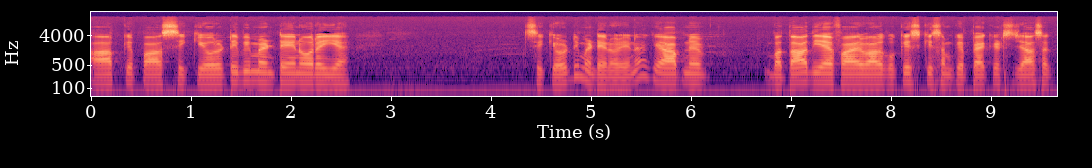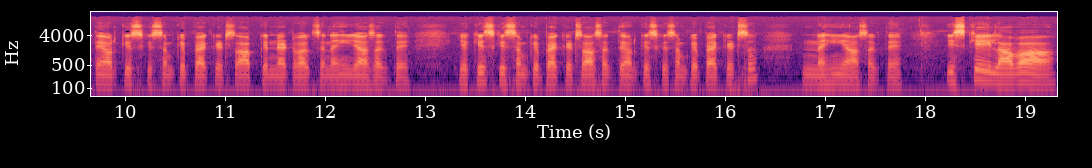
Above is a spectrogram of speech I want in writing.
आपके पास सिक्योरिटी भी मेंटेन हो रही है। सिक्योरिटी मेंटेन हो रही है ना कि आपने बता दिया है फायरवॉल को किस किस्म के पैकेट्स जा सकते हैं और किस किस्म के पैकेट्स आपके नेटवर्क से नहीं जा सकते। या किस किस्म के पैकेट्स आ सकते हैं और किस किस्म के पैकेट्स नहीं आ सकते। इसके अलावा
